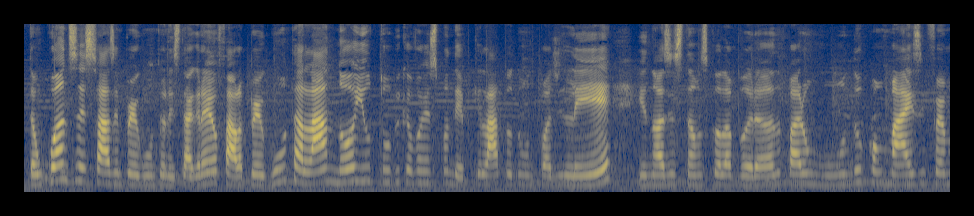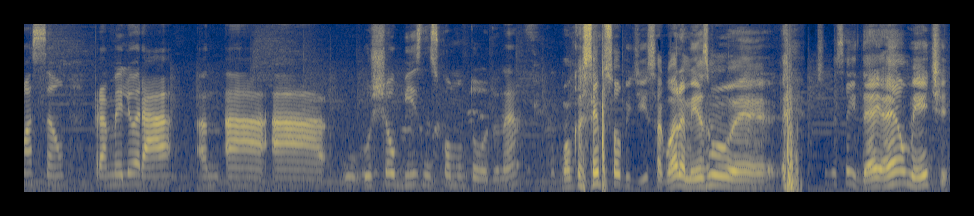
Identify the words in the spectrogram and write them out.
Então, quando vocês fazem pergunta no Instagram, eu falo pergunta lá no YouTube que eu vou responder, porque lá todo mundo pode ler e nós estamos colaborando para um mundo com mais informação para melhorar a, a, a, o show business como um todo, né? Bom que eu sempre soube disso, agora mesmo é... tive essa ideia, realmente.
